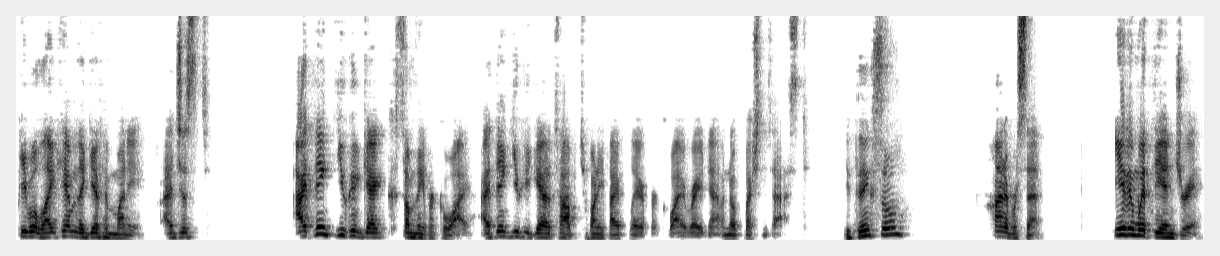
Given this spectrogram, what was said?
People like him, they give him money. I just I think you could get something for Kawhi. I think you could get a top 25 player for Kawhi right now. No questions asked. You think so? 100%. Even with the injury.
